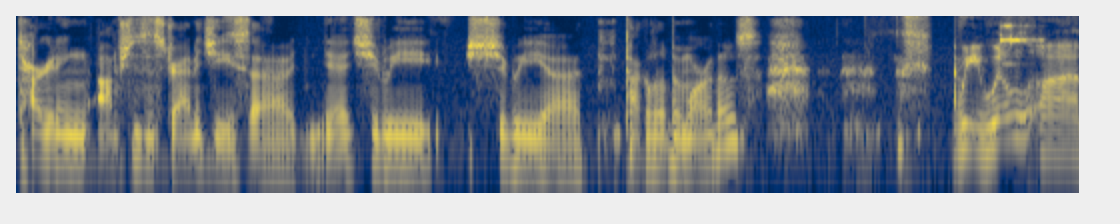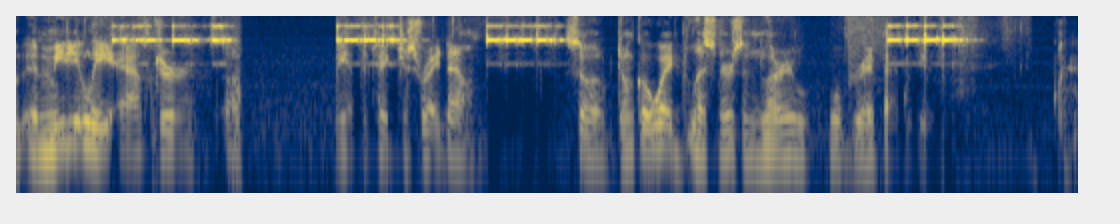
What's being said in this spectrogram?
targeting options and strategies. Uh, should we should we uh, talk a little bit more of those? We will um, immediately after uh, we have to take just right now. So don't go away, listeners, and Larry will be right back with you.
